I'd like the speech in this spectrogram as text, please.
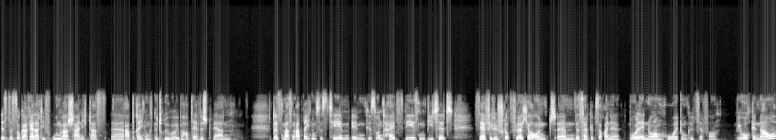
ist es sogar relativ unwahrscheinlich, dass äh, Abrechnungsbetrüger überhaupt erwischt werden. Das Massenabrechnungssystem im Gesundheitswesen bietet sehr viele Schlupflöcher und ähm, deshalb gibt es auch eine wohl enorm hohe Dunkelziffer. Wie hoch genau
